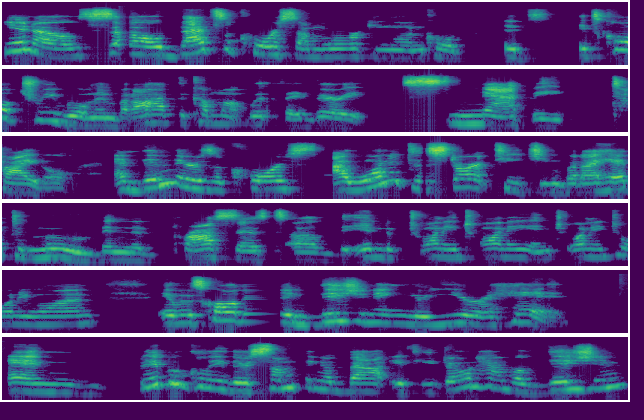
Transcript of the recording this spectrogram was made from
you know, so that's a course I'm working on called it's it's called Tree Woman, but I'll have to come up with a very snappy title. And then there's a course I wanted to start teaching, but I had to move in the process of the end of 2020 and 2021. It was called Envisioning Your Year Ahead. And biblically, there's something about if you don't have a vision,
